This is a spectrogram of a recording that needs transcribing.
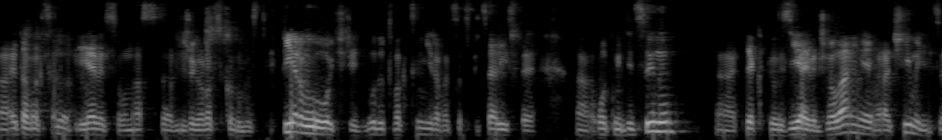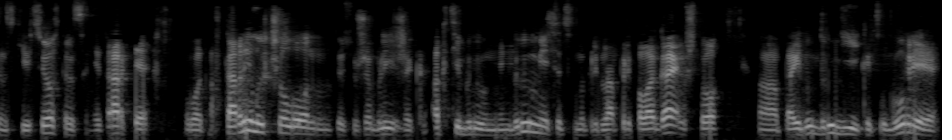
а, эта вакцина появится у нас в Нижегородской области. В первую очередь будут вакцинироваться специалисты а, от медицины, а, те, кто изъявит желание, врачи, медицинские сестры, санитарки. Вот. А вторым эшелоном, то есть уже ближе к октябрю, ноябрю месяцу, мы предполагаем, что пойдут другие категории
